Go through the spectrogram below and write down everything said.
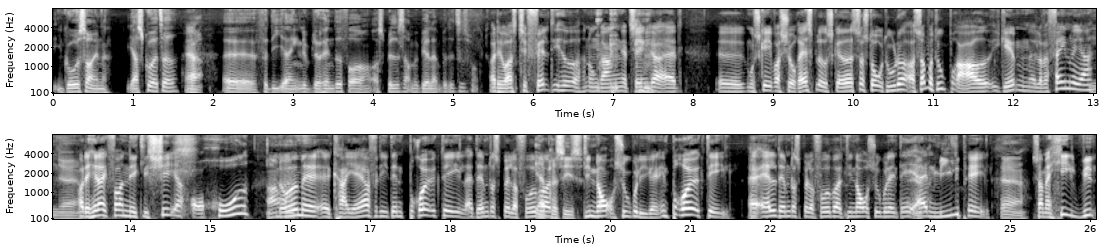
i gåsøjne jeg skulle have taget, Ja. øh, fordi jeg egentlig blev hentet for at spille sammen med Bjelland på det tidspunkt. Og det jo også tilfældigheder nogle gange. Jeg tænker, at øh, måske var Chores blevet skadet, så stod du der, og så var du braget igennem, eller hvad fanden vil jeg? Ja. Og det er heller ikke for at negligere overhovedet nej. noget med øh, karriere, fordi det er en brøkdel af dem, der spiller fodbold, Ja, præcis. de når Superligaen. En brøkdel af alle dem, der spiller fodbold, de når Superligaen. Det er Ja. en milepæl, Ja, ja. som er helt vild,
